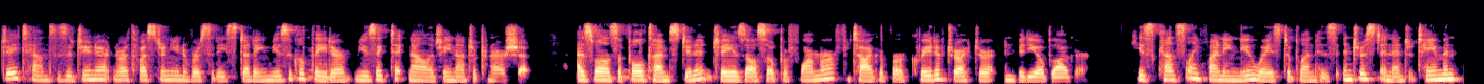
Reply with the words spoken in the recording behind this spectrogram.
Jay Towns is a junior at Northwestern University studying musical theater, music technology, and entrepreneurship. As well as a full time student, Jay is also a performer, photographer, creative director, and video blogger. He is constantly finding new ways to blend his interest in entertainment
